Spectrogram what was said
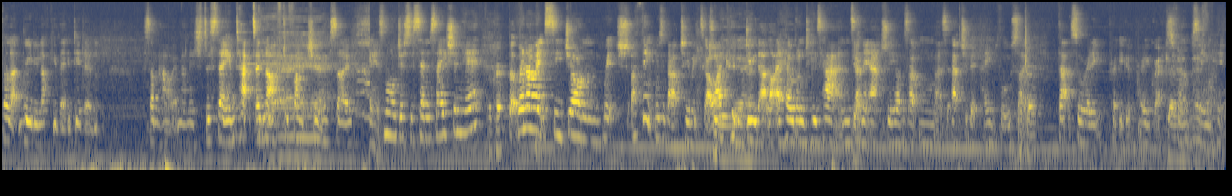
but like really lucky that it didn't somehow it managed to stay intact enough yeah, to function yeah. so it's more just a sensation here okay. but when I went to see John which I think was about two weeks ago two, I couldn't yeah. do that like I held onto his hands and it actually I was like mm, that's actually a bit painful so okay. that's already pretty good progress okay. from seeing him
